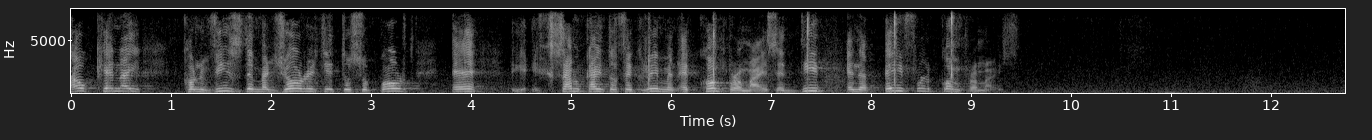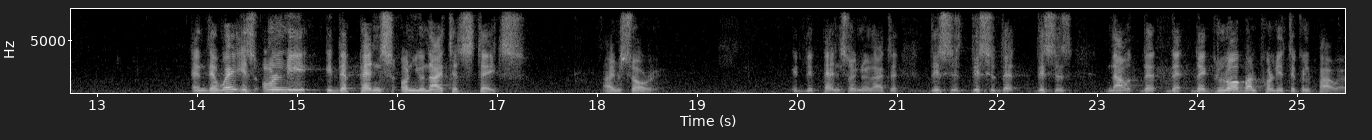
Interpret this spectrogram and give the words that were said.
how can I convince the majority to support a, some kind of agreement, a compromise, a deep and a painful compromise? And the way is only, it depends on United States. I'm sorry. It depends on United this is, this is, the, this is now the, the, the global political power.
